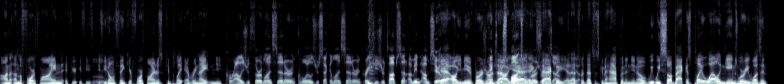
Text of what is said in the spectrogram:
on on the fourth line, if you if you Mm-hmm. if you don't think your fourth liners can play every night, and you Kuraly's your third line center, and Coyle's your second line center, and Krejci's your top center. I mean, I'm serious. Yeah. Oh, you mean if Bergeron's out? spots Yeah, Bergeron's exactly. out. Yeah, that's Yeah. what that's what's going to happen. And you know, we we saw Backes play well in games where he wasn't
